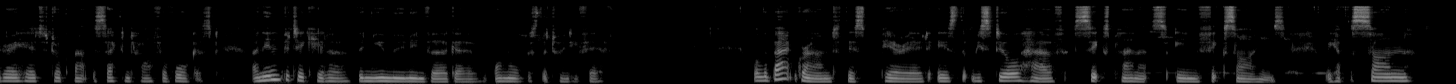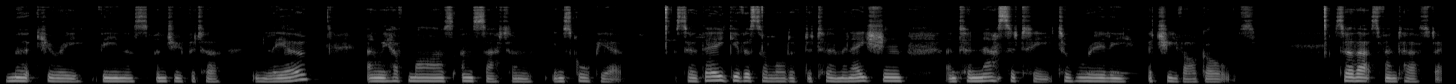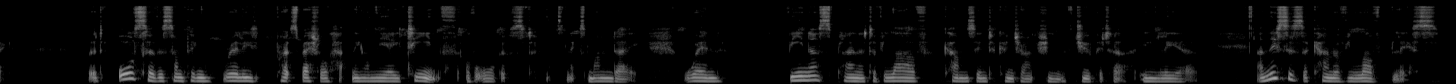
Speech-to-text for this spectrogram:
Gregory here to talk about the second half of August, and in particular the new moon in Virgo on August the 25th. Well, the background to this period is that we still have six planets in fixed signs. We have the Sun, Mercury, Venus, and Jupiter in Leo, and we have Mars and Saturn in Scorpio. So they give us a lot of determination and tenacity to really achieve our goals. So that's fantastic. But also, there's something really quite special happening on the 18th of August, that's next Monday, when Venus, planet of love, comes into conjunction with Jupiter in Leo. And this is a kind of love bliss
